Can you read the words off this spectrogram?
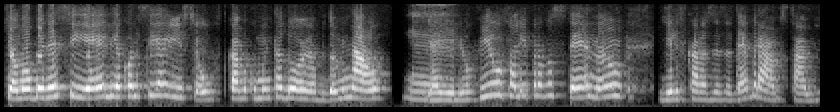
que eu não obedecia ele e acontecia isso. Eu ficava com muita dor abdominal. É. E aí ele ouviu, eu falei para você, não. E ele ficava às vezes até bravo, sabe?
